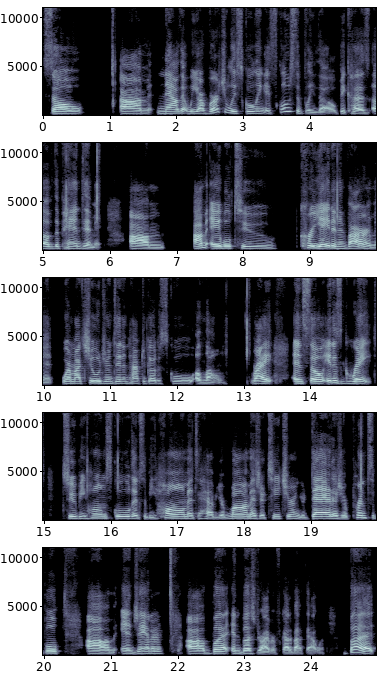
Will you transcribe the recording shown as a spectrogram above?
So um, now that we are virtually schooling exclusively, though, because of the pandemic, um, I'm able to create an environment where my children didn't have to go to school alone right? And so it is great to be homeschooled and to be home and to have your mom as your teacher and your dad as your principal um, and janitor, uh, but and bus driver. Forgot about that one. But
